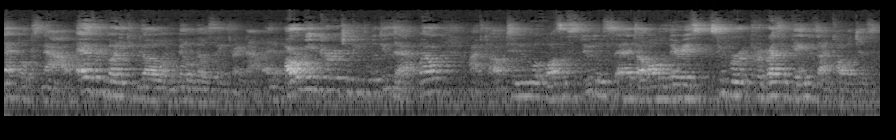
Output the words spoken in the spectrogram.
netbooks now. Everybody can go and build those things right now. And are we encouraging people to do that? Well, I've talked to lots of students at uh, all the various super progressive game design colleges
